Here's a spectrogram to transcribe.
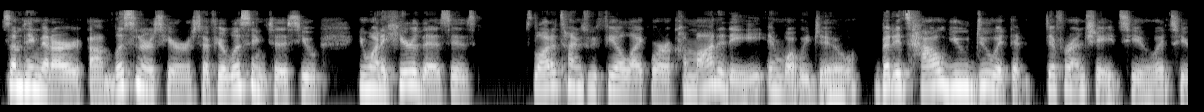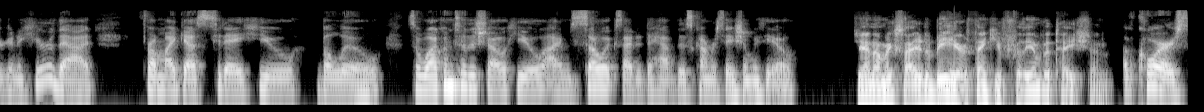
something that our um, listeners hear. So if you're listening to this, you you want to hear this is a lot of times we feel like we're a commodity in what we do, but it's how you do it that differentiates you. And so you're going to hear that from my guest today, Hugh Ballou. So welcome to the show, Hugh. I'm so excited to have this conversation with you. Jen, I'm excited to be here. Thank you for the invitation. Of course.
